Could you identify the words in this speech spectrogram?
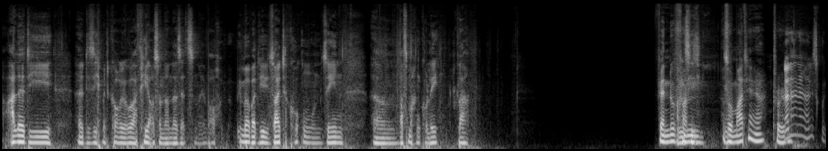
alle, die, äh, die sich mit Choreografie auseinandersetzen. Aber auch immer über die Seite gucken und sehen, ähm, was machen Kollegen, klar. Wenn du von, so, Martin, ja? Entschuldigung. Nein, nein, nein, alles gut.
